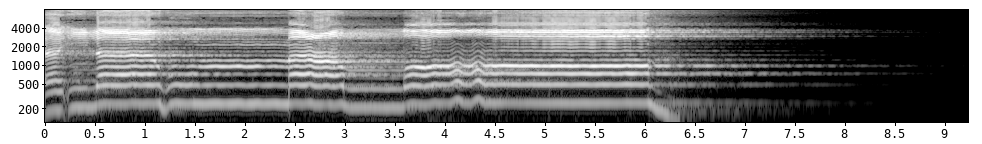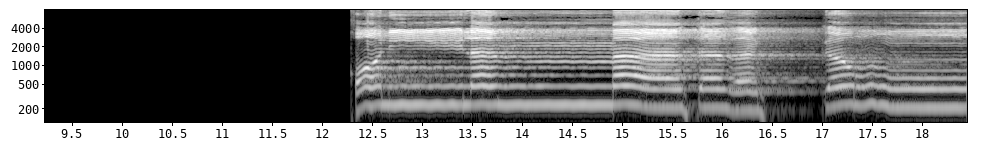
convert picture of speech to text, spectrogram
أإله مع الله. قليلا ما تذكرون.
